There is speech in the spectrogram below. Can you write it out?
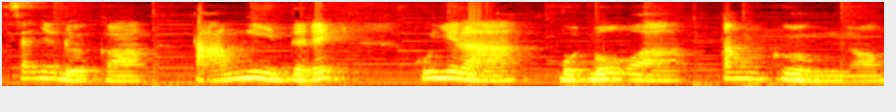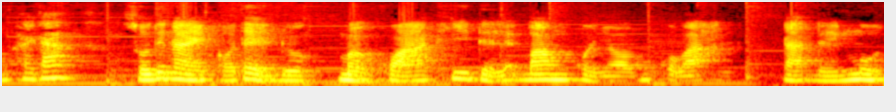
sẽ nhận được à, 8.000 TEDx cũng như là một bộ à, tăng cường nhóm khai thác. Số tiền này có thể được mở khóa khi tỷ lệ băm của nhóm của bạn đạt đến một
